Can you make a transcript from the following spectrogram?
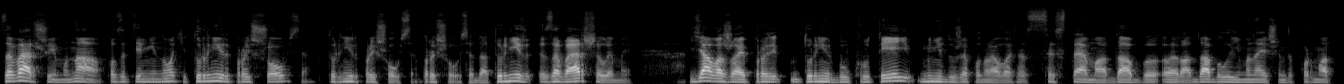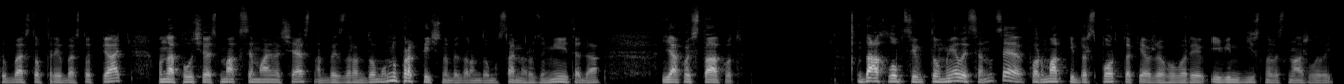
завершуємо на позитивній ноті. Турнір пройшовся. Турнір пройшовся. Пройшовся, да. Турнір завершили ми. Я вважаю, турнір був крутий. Мені дуже понравилася система даб, е, формату Best of 3, Best of 5. Вона вийшла максимально чесна, без рандому. Ну, практично без рандому, самі розумієте, да? Якось так от. Да, хлопці втомилися. Ну, це формат кіберспорту, як я вже говорив, і він дійсно виснажливий.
